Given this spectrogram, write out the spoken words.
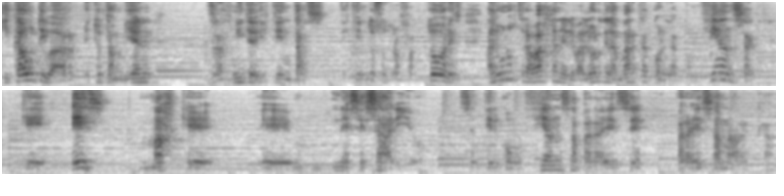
Y cautivar, esto también transmite distintas, distintos otros factores. Algunos trabajan el valor de la marca con la confianza, que es más que eh, necesario sentir confianza para, ese, para esa marca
